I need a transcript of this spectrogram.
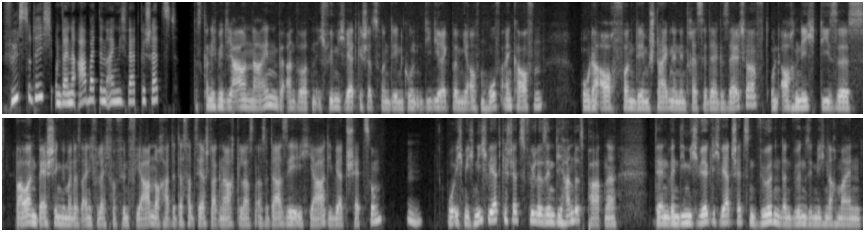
fühlst du dich und deine Arbeit denn eigentlich wertgeschätzt? Das kann ich mit Ja und Nein beantworten. Ich fühle mich wertgeschätzt von den Kunden, die direkt bei mir auf dem Hof einkaufen oder auch von dem steigenden Interesse der Gesellschaft und auch nicht dieses Bauernbashing, wie man das eigentlich vielleicht vor fünf Jahren noch hatte. Das hat sehr stark nachgelassen. Also da sehe ich ja die Wertschätzung. Mhm. Wo ich mich nicht wertgeschätzt fühle, sind die Handelspartner. Denn wenn die mich wirklich wertschätzen würden, dann würden sie mich nach meinen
